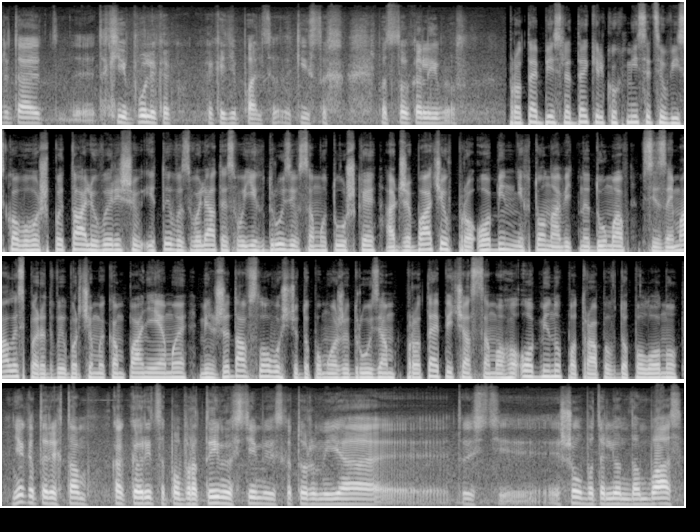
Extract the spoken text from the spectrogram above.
летают э, такие пули, как, как эти пальцы, такие ста- под 100 калибров. Проте після декількох місяців військового шпиталю вирішив іти визволяти своїх друзів самотужки, адже бачив про обмін ніхто навіть не думав. Всі займались передвиборчими кампаніями. Він же дав слово, що допоможе друзям. Проте під час самого обміну потрапив до полону. Некоторых там, как говорится, побратимы, с теми, с которыми я э, то есть, э, шел в батальон Донбасс,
